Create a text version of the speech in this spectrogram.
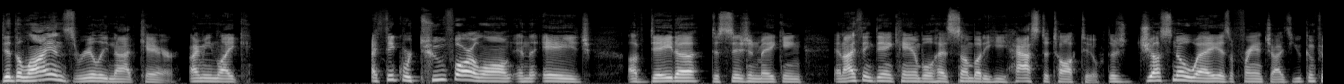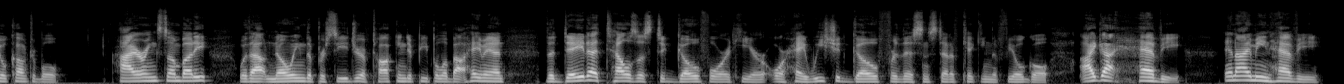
Did the Lions really not care? I mean, like, I think we're too far along in the age of data decision making, and I think Dan Campbell has somebody he has to talk to. There's just no way as a franchise you can feel comfortable hiring somebody without knowing the procedure of talking to people about, hey man, the data tells us to go for it here, or hey, we should go for this instead of kicking the field goal. I got heavy, and I mean heavy.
